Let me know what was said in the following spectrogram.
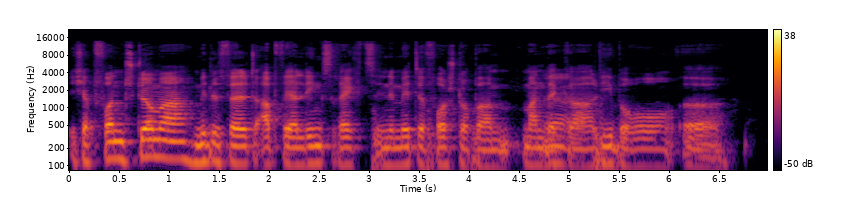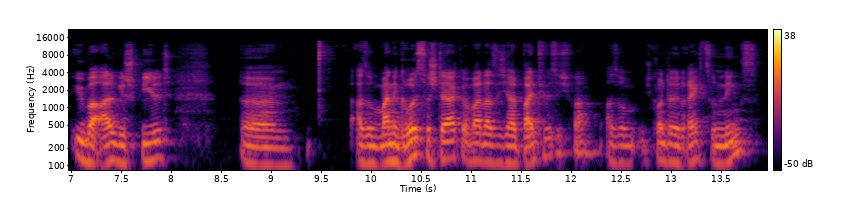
ich habe von Stürmer, Mittelfeld, Abwehr, links, rechts, in der Mitte, Vorstopper, Mannwecker, Libero, äh, überall gespielt. Ähm, also meine größte Stärke war, dass ich halt beidfüßig war. Also ich konnte rechts und links.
